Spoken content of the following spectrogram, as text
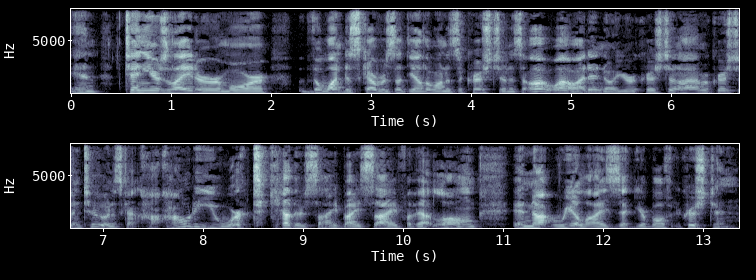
and 10 years later or more, the one discovers that the other one is a Christian and says, Oh, wow, I didn't know you were a Christian. I'm a Christian too. And it's kind of, how, how do you work together side by side for that long and not realize that you're both a Christian?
